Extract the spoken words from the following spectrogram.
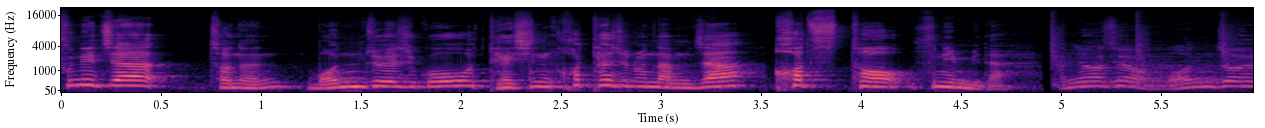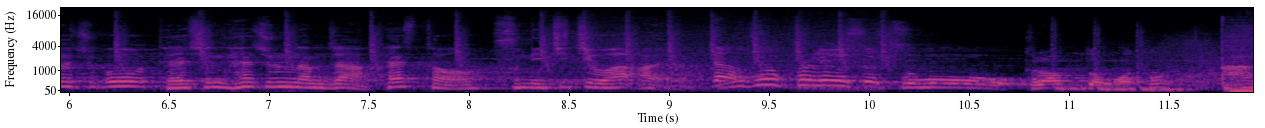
훈이자 저는 먼저 해주고 대신 컷해주는 남자 컷스터 훈입니다. 안녕하세요. 먼저 해주고 대신 해주는 남자 테스터 훈이 찌찌와 아, 우주 플레이스 주모 드랍도 뭐죠? 앙,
